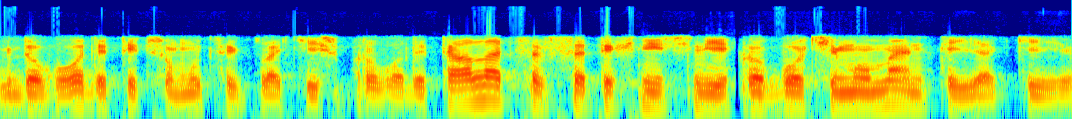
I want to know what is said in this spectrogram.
доводити, чому цей платіж проводити. Але це все технічні робочі моменти, які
